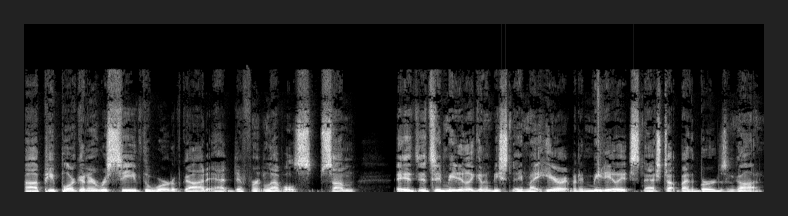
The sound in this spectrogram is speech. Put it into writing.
uh, people are going to receive the word of God at different levels. Some, it, it's immediately going to be, they might hear it, but immediately it's snatched up by the birds and gone.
